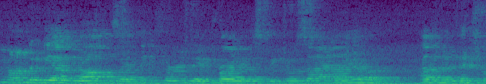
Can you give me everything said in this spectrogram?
You know, I'm going to be out of the office, I think, Thursday and Friday this week. Josiah and I have, a, have an adventure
